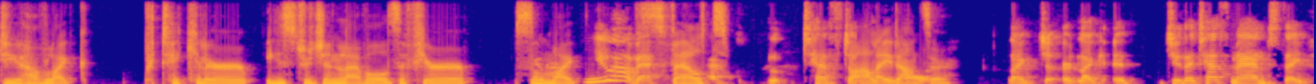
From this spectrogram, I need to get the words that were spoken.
do you have like particular estrogen levels if you're some you like you have svelte test ballet dancer. Like, like, uh, do they test men to say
